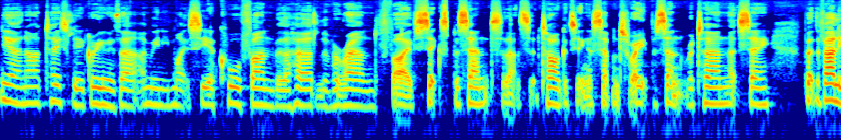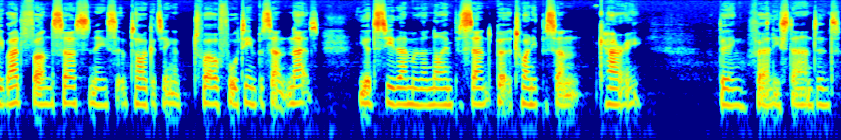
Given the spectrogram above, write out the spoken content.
Yeah, no, I totally agree with that. I mean, you might see a core fund with a hurdle of around five, six percent, so that's targeting a seven to eight percent return, let's say. But the value add fund certainly sort of targeting a 12, 14 percent net. You'd see them with a nine percent, but a twenty percent carry, being fairly standard.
